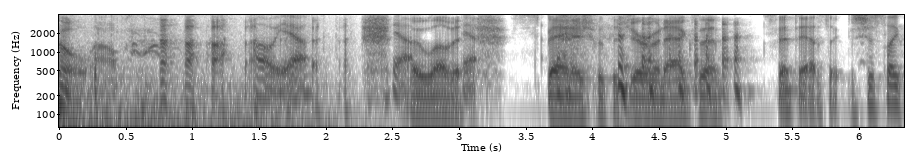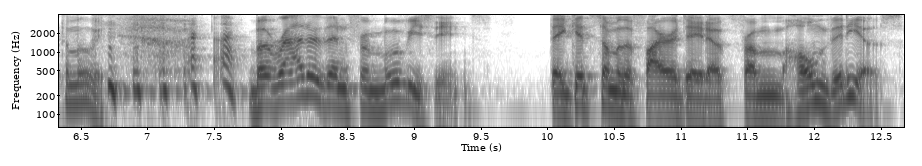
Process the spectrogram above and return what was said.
Oh, wow. Oh yeah, yeah. I love it. Yeah. Spanish with a German accent. It's fantastic. It's just like the movie. but rather than from movie scenes, they get some of the fire data from home videos.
